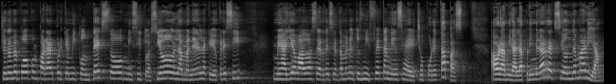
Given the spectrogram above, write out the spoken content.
Yo no me puedo comparar porque mi contexto, mi situación, la manera en la que yo crecí, me ha llevado a ser de cierta manera. Entonces mi fe también se ha hecho por etapas. Ahora, mira, la primera reacción de María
